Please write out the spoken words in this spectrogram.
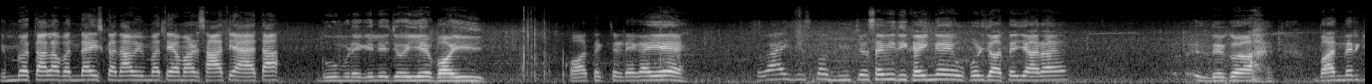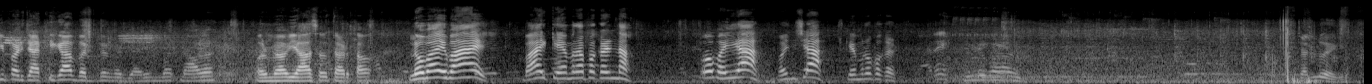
हिम्मत वाला बंदा है इसका नाम हिम्मत है हमारे साथ ही आया था घूमने के लिए जो ये भाई। कहाँ तक चढ़ेगा ये? तो गाइस इसको नीचे से भी दिखाएँगे ऊपर जाते जा रहा है। देखो यार बांदर की प्रजाति का बंदर बन जाए हिम्मत नाम है और मैं अब यहाँ से उतरता हूँ। लो भाई भाई भाई कैमरा पकड़ना। ओ भैया वंशा कैमरा पकड़। अरे। अंदर दिखाइए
